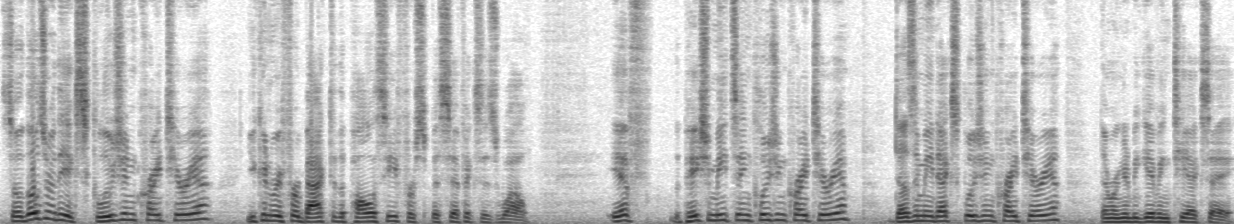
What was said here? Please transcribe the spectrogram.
So those are the exclusion criteria. You can refer back to the policy for specifics as well. If the patient meets inclusion criteria, doesn't meet exclusion criteria, then we're going to be giving TXA.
